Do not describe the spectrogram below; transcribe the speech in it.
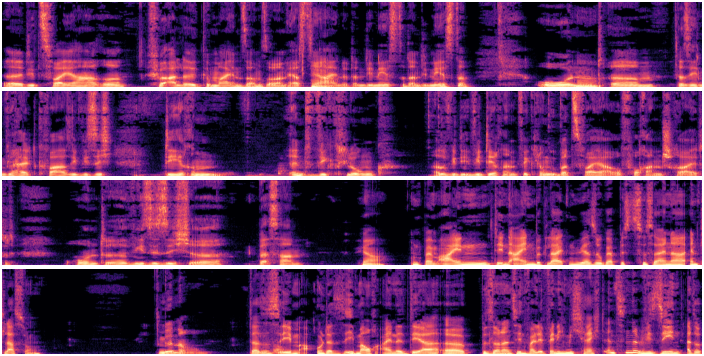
äh, die zwei Jahre für alle gemeinsam, sondern erst die Ja. eine, dann die nächste, dann die nächste. Und ähm, da sehen wir halt quasi, wie sich deren Entwicklung, also wie, die, wie deren Entwicklung über zwei Jahre voranschreitet und äh, wie sie sich äh, bessern. Ja. Und beim einen, den einen begleiten wir sogar bis zu seiner Entlassung. Genau. Das ist Genau. eben, und das ist eben auch eine der äh, besonderen Szenen, weil wenn ich mich recht entsinne, wir sehen, also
